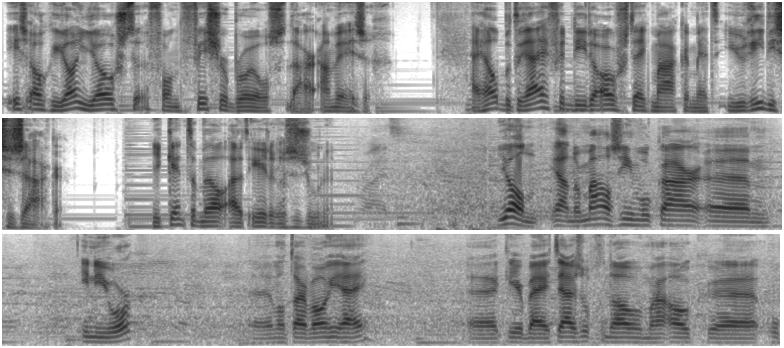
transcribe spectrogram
is ook Jan Joosten van Fisher Broyles daar aanwezig. Hij helpt bedrijven die de oversteek maken met juridische zaken. Je kent hem wel uit eerdere seizoenen. Jan, ja, normaal zien we elkaar ehm, in New York, uh, want daar woon jij. Uh, een keer bij je thuis opgenomen, maar ook uh, op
